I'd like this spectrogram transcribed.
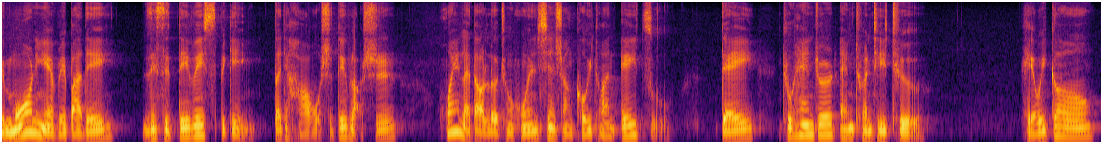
Good morning, everybody. This is David speaking. 大家好，我是 Dave 老师，欢迎来到乐成红恩线上口语团 A 组，Day two hundred and twenty-two. Here we go.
